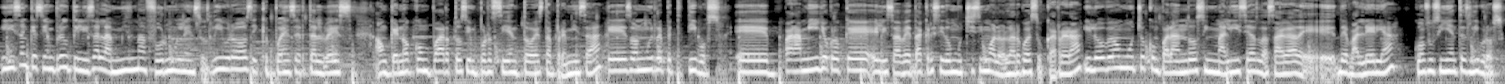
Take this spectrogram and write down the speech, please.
y dicen que siempre utiliza la misma fórmula en sus libros y que pueden ser tal vez, aunque no comparto 100% esta premisa, que son muy repetitivos. Eh, para mí yo creo que Elizabeth ha crecido muchísimo a lo largo de su carrera y lo veo mucho comparando sin malicias la saga de, de Valeria con sus siguientes libros.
